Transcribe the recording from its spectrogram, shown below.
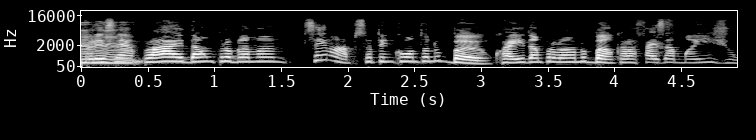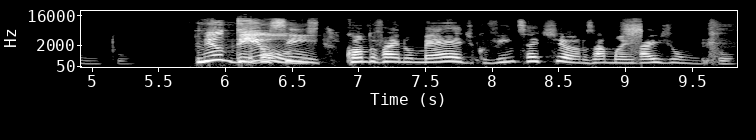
Por Uhum. exemplo, ai, dá um problema, sei lá, a pessoa tem conta no banco, aí dá um problema no banco, ela faz a mãe junto. Meu Tipo Deus! assim, quando vai no médico, 27 anos, a mãe vai junto.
